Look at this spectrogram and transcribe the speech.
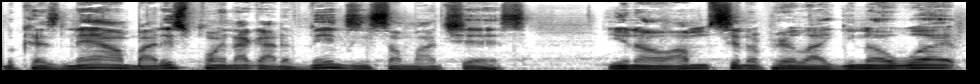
Because now by this point I got a vengeance on my chest. You know, I'm sitting up here like, you know what?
